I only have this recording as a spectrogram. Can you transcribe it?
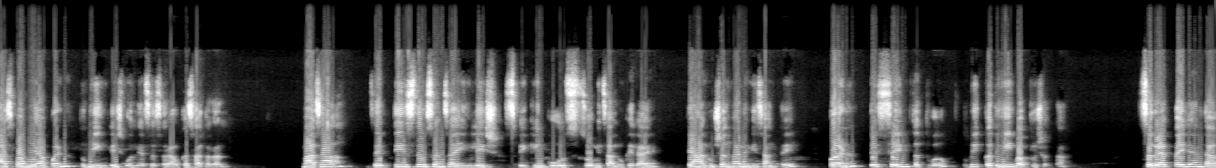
आज पाहूया आपण तुम्ही इंग्लिश बोलण्याचा सराव कसा कराल. माझा जे तीस दिवसांचा इंग्लिश स्पीकिंग कोर्स जो मी चालू केला आहे त्या अनुषंगाने मी सांगते पण ते सेम तत्व तुम्ही कधीही वापरू शकता. सगळ्यात पहिल्यांदा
